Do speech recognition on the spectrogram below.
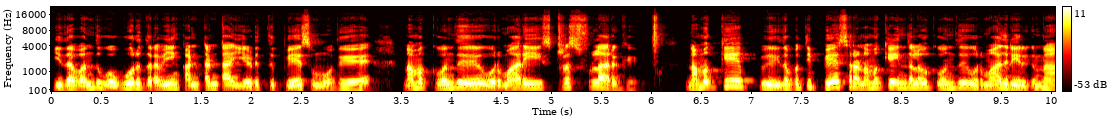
இதை வந்து ஒவ்வொரு தடவையும் கண்டென்ட்டாக எடுத்து பேசும்போது நமக்கு வந்து ஒரு மாதிரி ஸ்ட்ரெஸ்ஃபுல்லாக இருக்கு. நமக்கே இதை பற்றி பேசுகிற நமக்கே இந்த அளவுக்கு வந்து ஒரு மாதிரி இருக்குன்னா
